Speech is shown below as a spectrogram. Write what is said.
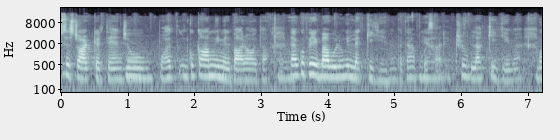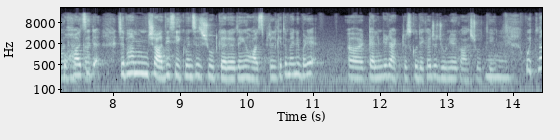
से स्टार्ट करते हैं जो हम्म। बहुत उनको काम नहीं मिल पा रहा होता मैं आपको फिर एक बार बोलूँगी लक की गेम है पता है आपको सारे true. लक की गेम है बहुत से जब हम शादी सीक्वेंसेस शूट कर रहे होते हैं हॉस्पिटल के तो मैंने बड़े टैलेंटेड uh, एक्टर्स को देखा जो जूनियर कास्ट होती है हम्म। वो इतना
